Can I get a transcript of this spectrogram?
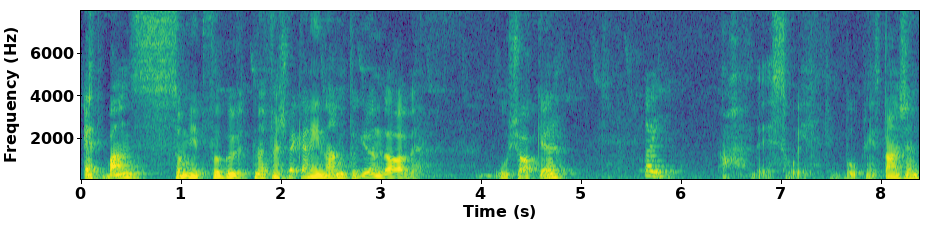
ett band som vi inte får gå ut med förrän veckan innan på grund av orsaker. Oj. Ja, det är så i bokningsbranschen.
